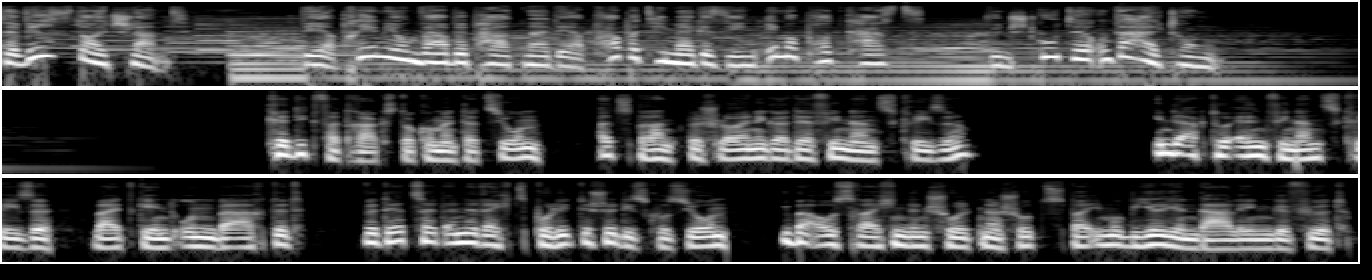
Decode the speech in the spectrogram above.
Sevilles Deutschland, der Premium-Werbepartner der Property Magazine Immo Podcasts, wünscht gute Unterhaltung. Kreditvertragsdokumentation als Brandbeschleuniger der Finanzkrise? In der aktuellen Finanzkrise, weitgehend unbeachtet, wird derzeit eine rechtspolitische Diskussion über ausreichenden Schuldnerschutz bei Immobiliendarlehen geführt.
